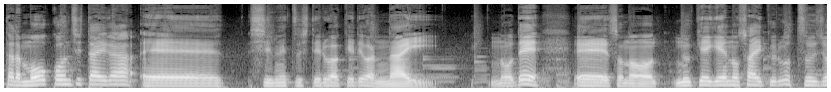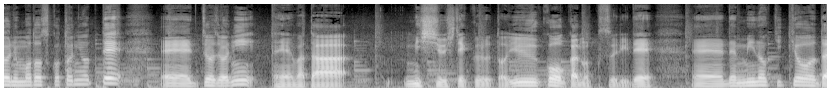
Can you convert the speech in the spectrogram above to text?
ただ毛根自体が、えー、死滅しているわけではないので、えー、その抜け毛のサイクルを通常に戻すことによって、えー、徐々に、えー、また密集してくるという効果の薬で、えー、で、ミノキ兄弟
